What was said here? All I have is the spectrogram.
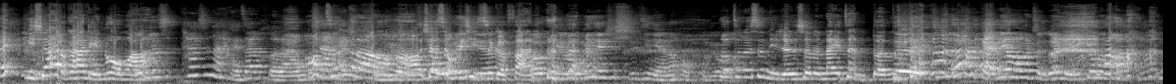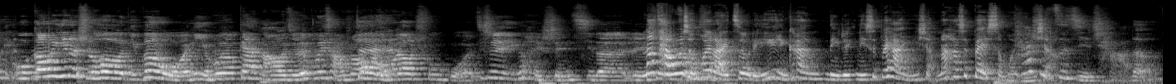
哎、欸，你现在还有跟他联络吗？我们是，他现在还在荷兰，我们现在还是朋友。哦、好，下次我们一起吃个饭。OK，我们已经是十几年的好朋友。那真的是你人生的那一盏灯。对，就是他改变了我整个人生啊。我高一的时候，你问我你以后要干嘛，我绝对不会想说我以后要出国，就是一个很神奇的人生。那他为什么会来这里？因为你看你的你是被他影响，那他是被什么影响？他是自己查的，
